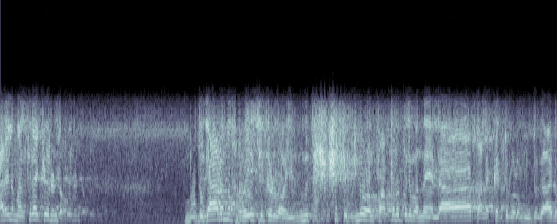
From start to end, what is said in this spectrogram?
ആരെങ്കിലും മനസ്സിലാക്കിയവരുണ്ടോ? മുതുകാടൊന്ന് പ്രവേശിക്കുള്ളൂ? ഇന്ന് തലക്കെട്ട് ഇന്ന് പത്രത്തിൽ വന്ന എല്ലാ തലക്കെട്ടുകളും മുതുകാട്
